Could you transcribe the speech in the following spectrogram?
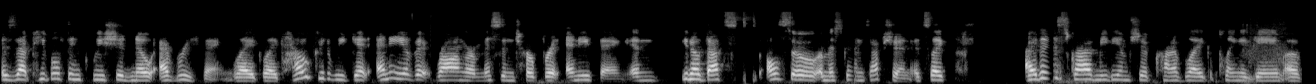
is that people think we should know everything. Like like how could we get any of it wrong or misinterpret anything? And you know, that's also a misconception. It's like I describe mediumship kind of like playing a game of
